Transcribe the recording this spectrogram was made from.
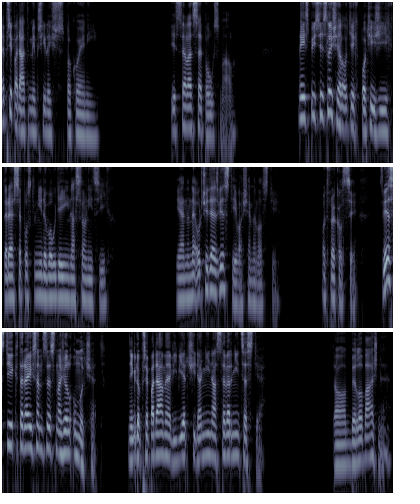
nepřipadáte mi příliš spokojený. Kysele se pousmal. Nejspíš si slyšel o těch potížích, které se poslední dobou dějí na silnicích. Jen neurčité zvěsti, vaše milosti. Odfrkl si. Zvěsti, které jsem se snažil umlčet. Někdo přepadá mé výběrčí daní na severní cestě. To bylo vážné.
